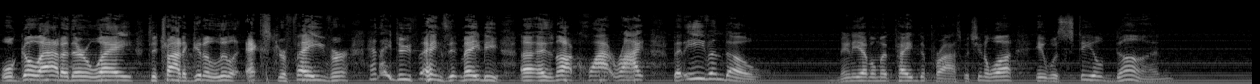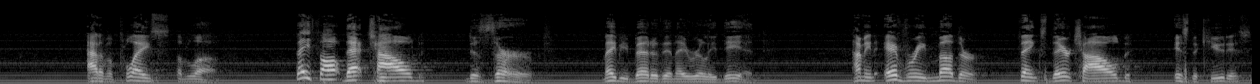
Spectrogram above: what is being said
will go out of their way to try to get a little extra favor, and they do things that maybe uh, is not quite right. But even though many of them have paid the price, but you know what? It was still done out of a place of love. They thought that child deserved maybe better than they really did. I mean, every mother thinks their child is the cutest.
